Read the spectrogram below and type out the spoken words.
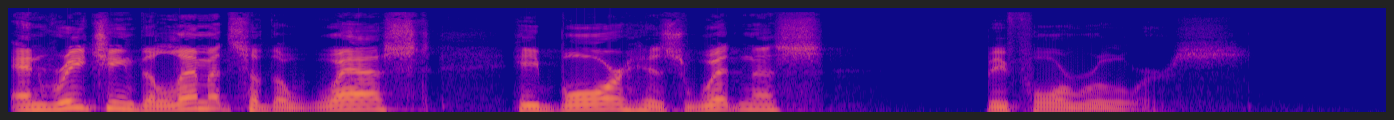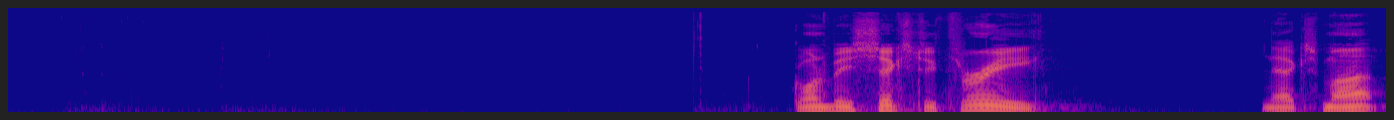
and reaching the limits of the West, he bore his witness before rulers. Going to be 63 next month.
